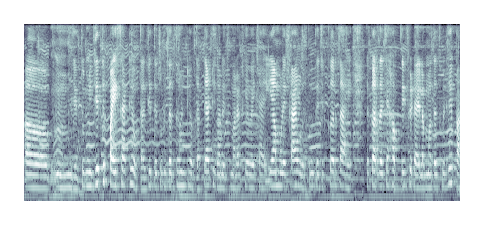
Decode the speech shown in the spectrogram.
म्हणजे तुम्ही जिथे पैसा ठेवता जिथे तुमचं धन ठेवता त्या ठिकाणी तुम्हाला ठेवायचे आहे. यामुळे काय होईल तुमचं जे कर्ज आहे त्या कर्जाचे हप्ते फिटायला मदत होईल. हे पहा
